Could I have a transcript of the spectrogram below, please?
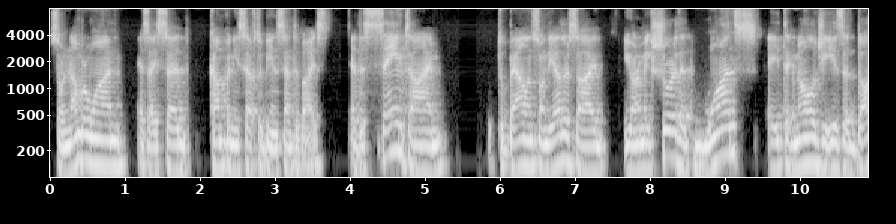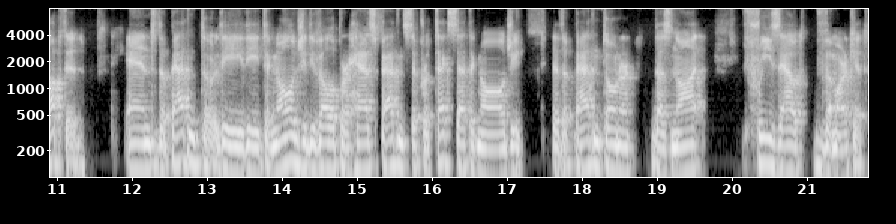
So, number one, as I said, companies have to be incentivized. At the same time, to balance on the other side, you want to make sure that once a technology is adopted and the patent the, the technology developer has patents that protects that technology, that the patent owner does not freeze out the market,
